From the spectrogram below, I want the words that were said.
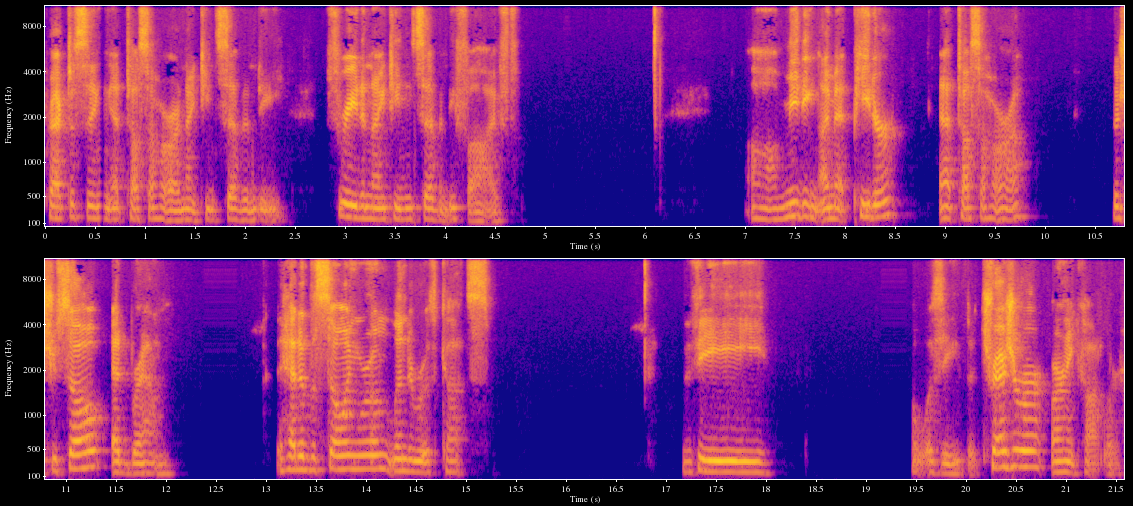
practicing at Tassajara 1973 to 1975. Uh, meeting, I met Peter at Tassajara, the Shuso, Ed Brown, the head of the sewing room, Linda Ruth Cutts, the what was he? The treasurer, Arnie Kotler.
